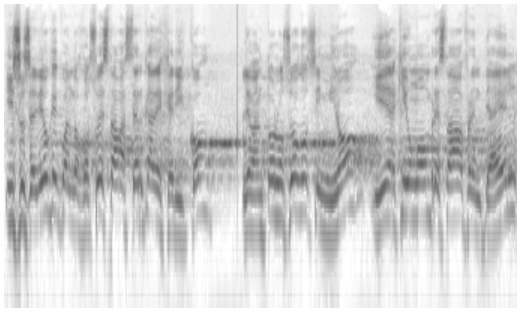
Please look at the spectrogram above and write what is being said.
y sucedió que cuando Josué estaba cerca de Jericó, levantó los ojos y miró, y he aquí un hombre estaba frente a él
